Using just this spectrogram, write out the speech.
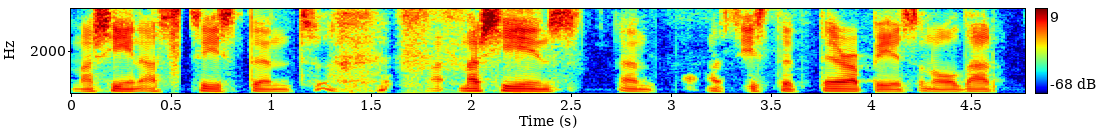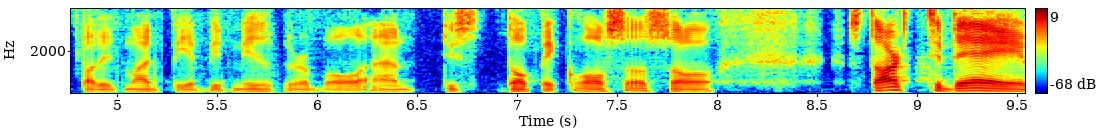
machine assistant machines and assisted therapies and all that but it might be a bit miserable and dystopic also. So start today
